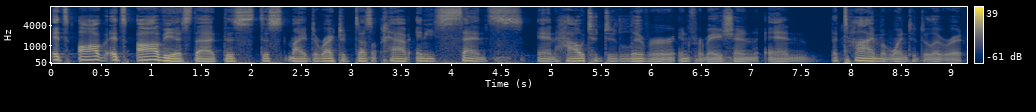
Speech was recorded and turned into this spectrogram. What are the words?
it's ob- it's obvious that this this my director doesn't have any sense in how to deliver information and the time of when to deliver it.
